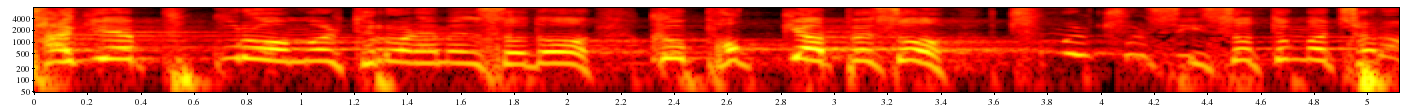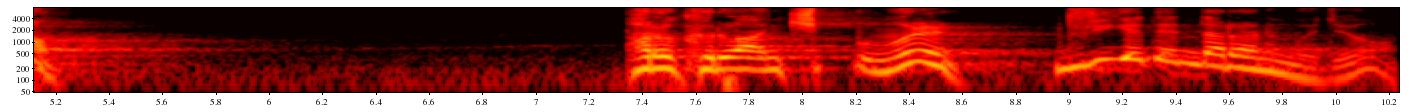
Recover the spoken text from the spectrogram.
자기의 부끄러움을 드러내면서도 그 법계 앞에서 춤을 출 수 있었던 것처럼 바로 그러한 기쁨을 누리게 된다라는 거죠.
